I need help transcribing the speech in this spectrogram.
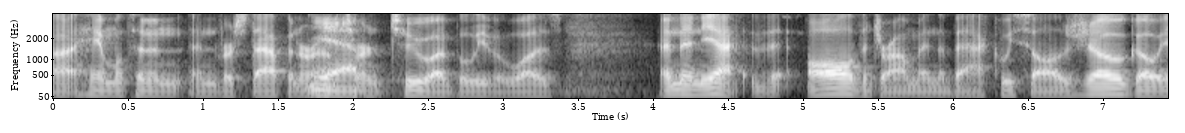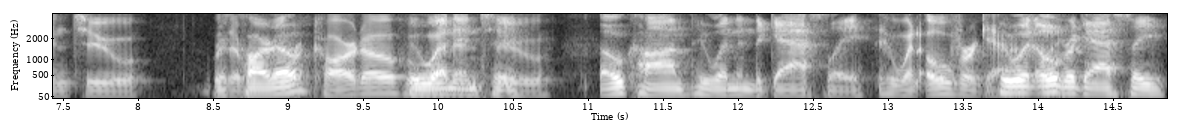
uh, Hamilton and, and Verstappen around Yeah. turn two, I believe it was. And then, yeah, the, all the drama in the back. We saw Zhou go into Ricciardo? Ricciardo, who, Who went, went into- into, Ocon, who went into Gasly, who went over Gasly. who went over Gasly.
